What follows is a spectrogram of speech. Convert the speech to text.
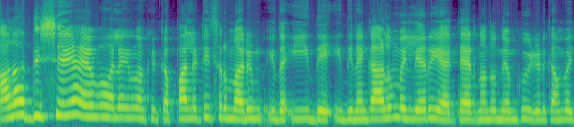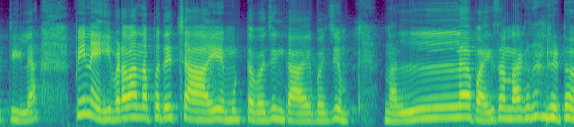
ആകെ അതിശയമായ പോലെ ഇങ്ങനെ നോക്കിക്ക. പല ടീച്ചർമാരും ഇത് ഈ ഇതിനേക്കാളും വലിയ റിയാക്റ്റ് ആയിരുന്നു അതൊന്നും നമുക്ക് വീഡിയോ എടുക്കാൻ പറ്റിയില്ല. പിന്നെ ഇവിടെ വന്നപ്പോൾ ഇതേ ചായയും മുട്ടബജിയും കായബജിയും നല്ല പൈസ ഉണ്ടാക്കുന്നുണ്ട് കേട്ടോ.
